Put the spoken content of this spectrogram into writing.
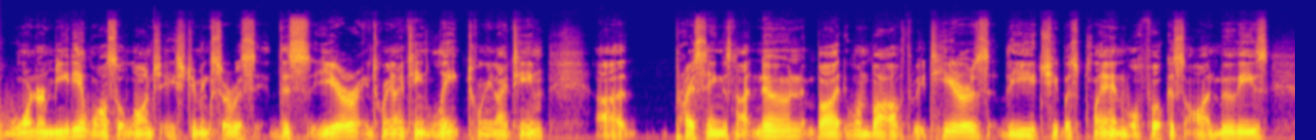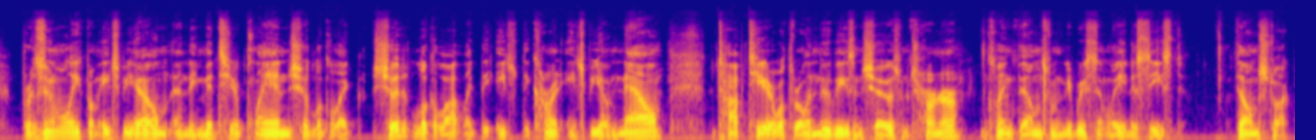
Warner Media will also launch a streaming service this year in 2019, late 2019. Uh, pricing is not known, but it will involve three tiers. The cheapest plan will focus on movies presumably from HBO, and the mid-tier plan should look like should look a lot like the H, the current HBO Now. The top tier will throw in movies and shows from Turner, including films from the recently deceased Filmstruck.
